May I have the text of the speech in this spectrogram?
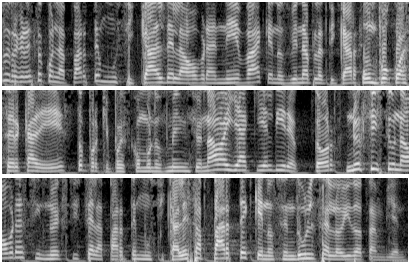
De regreso con la parte musical de la obra Neva que nos viene a platicar un poco acerca de esto, porque pues como nos mencionaba ya aquí el director, no existe una obra si no existe la parte musical, esa parte que nos endulza el oído también.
